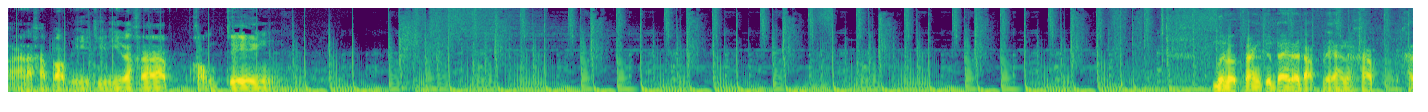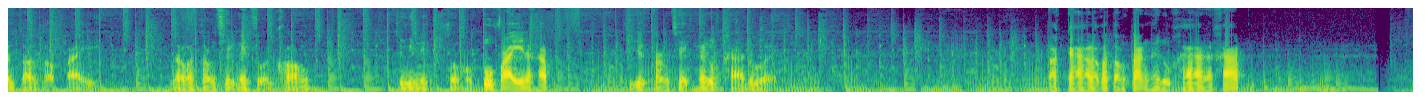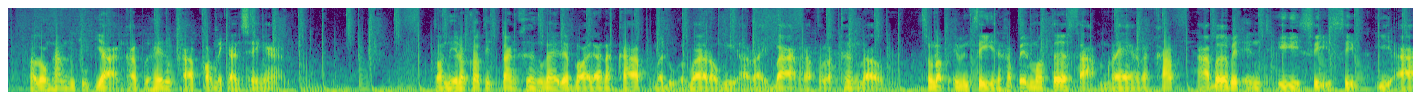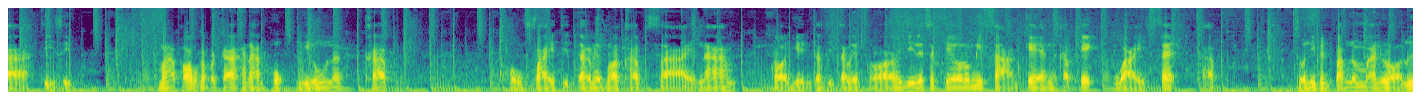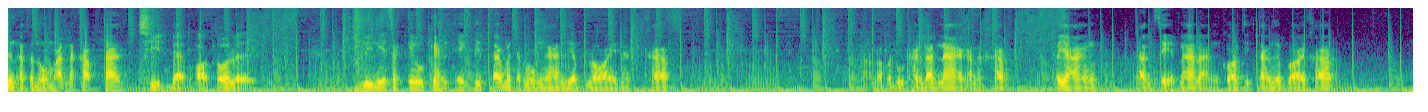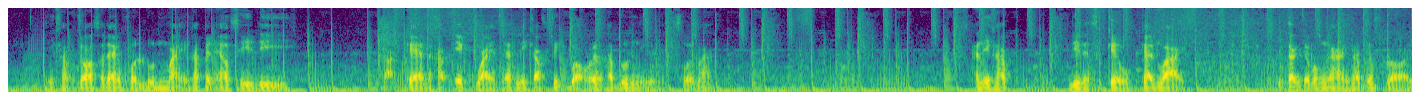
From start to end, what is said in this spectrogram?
มาแล้วครับรอบนี้ทีนี้แล้วครับของเจงเมื่อเราตั้งจนได้ระดับแล้วนะครับ ขั้นตอนต่อไป เราก็ต้องเช็คในส่วนของ จะมีในส่วนของตู้ไฟนะครับ ที่จะต้องเช็คให้ลูกค้าด้วย ปากกาเราก็ต้องตั้งให้ลูกค้านะครับ เราต้องทำทุกๆอย่างครับเพื่อให้ลูกค้าพร้อมในการใช้งาน ตอนนี้เราก็ติดตั้งเครื่องได้เรียบร้อยแล้วนะครับ มาดูกันว่าเรามีอะไรบ้างครับสำหรับเครื่องเราสำหรับ M4 นะครับ เป็นมอเตอร์ 3 แรงนะครับ Arbor เป็น NT 40 ER 40 มาพร้อมกับปากกาขนาด 6 นิ้วนะครับ โคมไฟติดตั้งเรียบร้อยครับ สายน้ำต่อเย็นก็ติดตั้งเรียบร้อยดีในสเกลเรามี 3 แกนนะครับ X Y Z ครับตัวนี้เป็นปั๊มน้ำมันหล่อลื่นอัตโนมัตินะครับ ตั้งฉีดแบบออโต้เลยลีเนียสเกลแกน X ติดตั้งมาจากโรงงานเรียบร้อยนะครับ เรามาดูทางด้านหน้ากันนะครับพยางการเศษหน้าหลังก็ติดตั้งเรียบร้อยครับนี่ครับจอแสดงผลรุ่นใหม่ครับเป็น LCD แกนนะครับ X Y Z มีกราฟิกบอกเลยนะครับรุ่นนี้สวยมาก อันนี้ครับดีเนสเกลแกน Y ติดตั้งจากโรงงานครับเรียบร้อย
